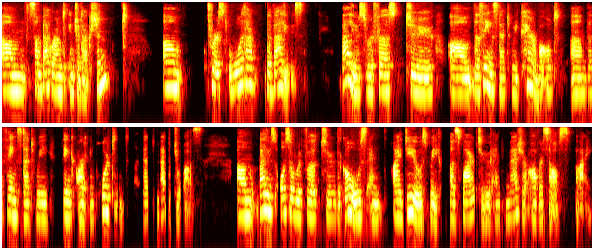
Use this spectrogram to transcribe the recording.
um, some background introduction. Um, first, what are the values? Values refers to um, the things that we care about, um, the things that we think are important, that matter to us. Um, values also refer to the goals and ideals we aspire to and measure ourselves by.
